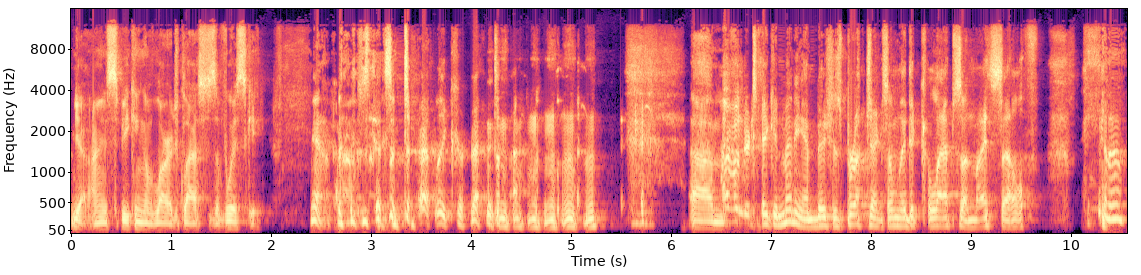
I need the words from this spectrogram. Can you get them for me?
Yeah, I mean, speaking of large glasses of whiskey, yeah, that's entirely correct. um, I've undertaken many ambitious projects only to collapse on myself. You know.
